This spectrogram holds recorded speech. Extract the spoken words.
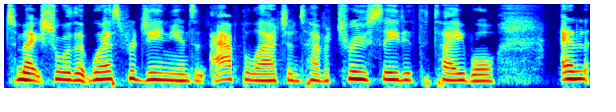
to make sure that West Virginians and Appalachians have a true seat at the table, and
